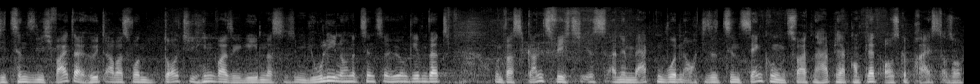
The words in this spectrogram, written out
die Zinsen nicht weiter erhöht, aber es wurden deutliche Hinweise gegeben, dass es im Juli noch eine Zinserhöhung geben wird. Und was ganz wichtig ist, an den Märkten wurden auch diese Zinssenkungen im zweiten Halbjahr komplett ausgepreist. Also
